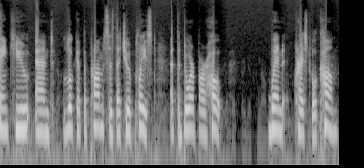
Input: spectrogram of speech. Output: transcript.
thank you and look at the promises that you have placed at the door of our hope when Christ will come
